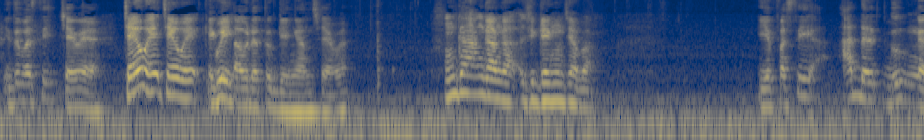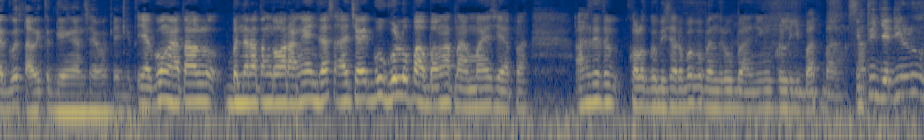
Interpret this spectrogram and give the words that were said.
Itu pasti cewek ya. cewek cewek. Kayak gue tahu udah tuh gengan siapa. enggak enggak enggak. Si geng siapa? Iya pasti ada. Gue nggak gue tahu itu gengan siapa kayak gitu. ya gue nggak tahu lu bener atau enggak orangnya yang jelas ada cewek. Gue gue lupa banget namanya siapa asli tuh kalau gue bisa rubah gue pengen rubah anjing gelibat bangsat Itu jadi lu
